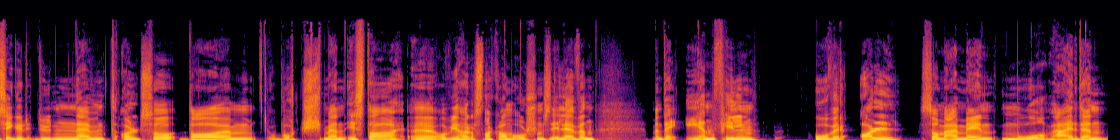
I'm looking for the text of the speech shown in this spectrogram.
Sigurd, du nevnte altså da um, Watchmen i stad, uh, og vi har snakka om Oceans Oceans Eleven, men det er én film over all som jeg mener må være den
